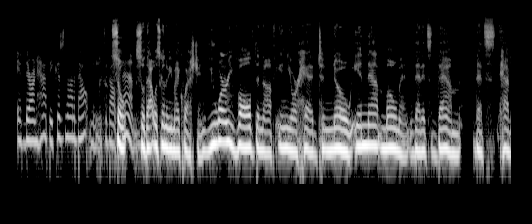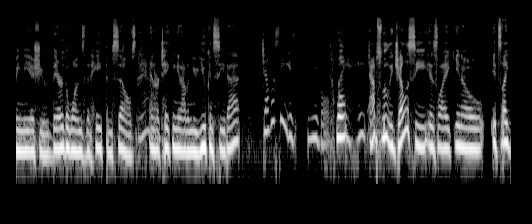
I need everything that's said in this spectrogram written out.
if they're unhappy because it's not about me. It's about so them. so that was going to be my question you are evolved enough in your head to know in that moment that it's them that's having the issue they're the ones that hate themselves and are taking it out on you you can see that jealousy is evil. well I hate jealousy. absolutely jealousy is like you know it's like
